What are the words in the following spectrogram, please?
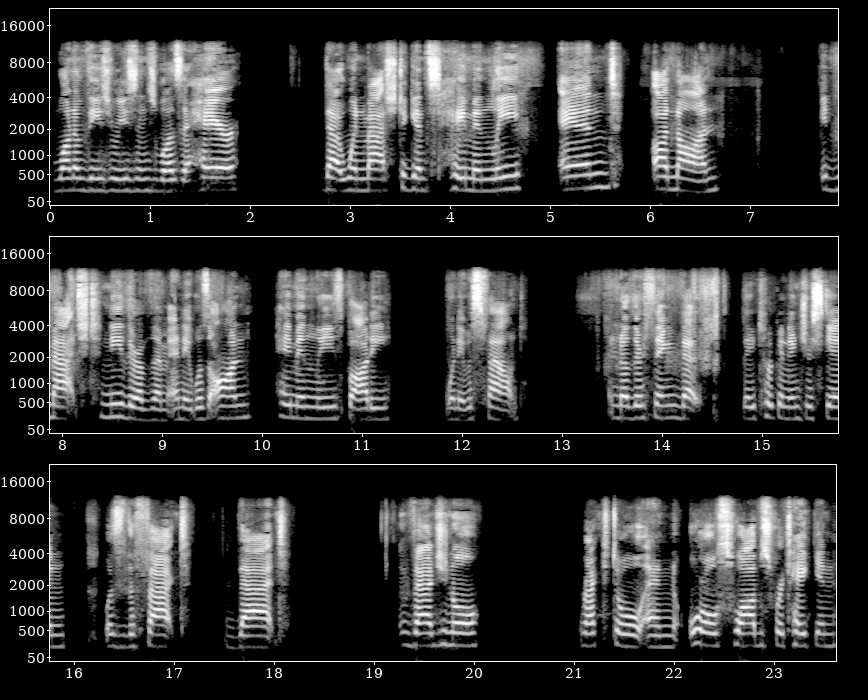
One of these reasons was a hair that, when matched against Hae Min Lee and Adnan, it matched neither of them, and it was on Hae Min Lee's body when it was found. Another thing that they took an interest in was the fact that vaginal, rectal, and oral swabs were taken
